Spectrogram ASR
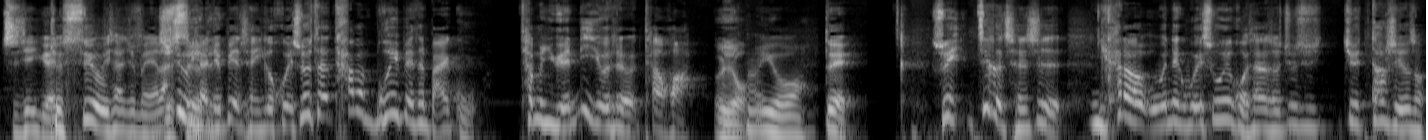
直接原就咻一下就没了。咻一下就变成一个灰，所以他他们不会变成白骨，他们原地就是碳化。哎呦，哎呦，对，所以这个城市，你看到那个维苏威火山的时候，就是就当时有种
